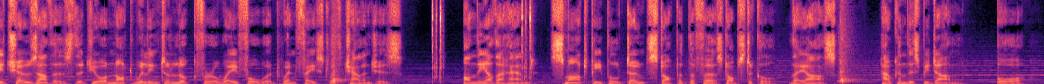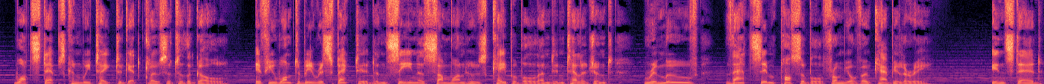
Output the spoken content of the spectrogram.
It shows others that you're not willing to look for a way forward when faced with challenges. On the other hand, smart people don't stop at the first obstacle. They ask, how can this be done? Or, what steps can we take to get closer to the goal? If you want to be respected and seen as someone who's capable and intelligent, remove that's impossible from your vocabulary. Instead,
